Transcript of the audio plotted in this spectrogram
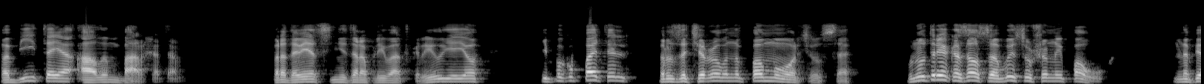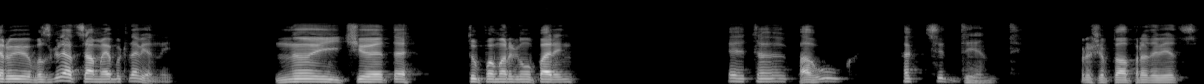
обитая алым бархатом. Продавец неторопливо открыл ее, и покупатель разочарованно поморщился. Внутри оказался высушенный паук. На первый взгляд самый обыкновенный. — Ну и что это? — тупо моргнул парень. — Это паук-акцидент, — прошептал продавец.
